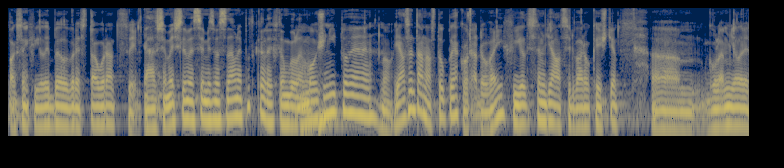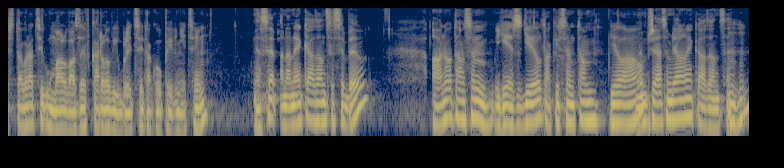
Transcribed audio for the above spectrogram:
Pak jsem chvíli byl v restauraci. Já přemýšlím, jestli my jsme se tam nepotkali v tom golemu. Možný to je. No, já jsem tam nastoupil jako řadový. Chvíli jsem dělal asi dva roky ještě. Um, golem měl restauraci u Malvaze v Karlově ulici, takovou pivnici. Já jsem, a na nekázance jsi byl? Ano, tam jsem jezdil, taky jsem tam dělal. Dobře, já jsem dělal na nekázance. Mm-hmm.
